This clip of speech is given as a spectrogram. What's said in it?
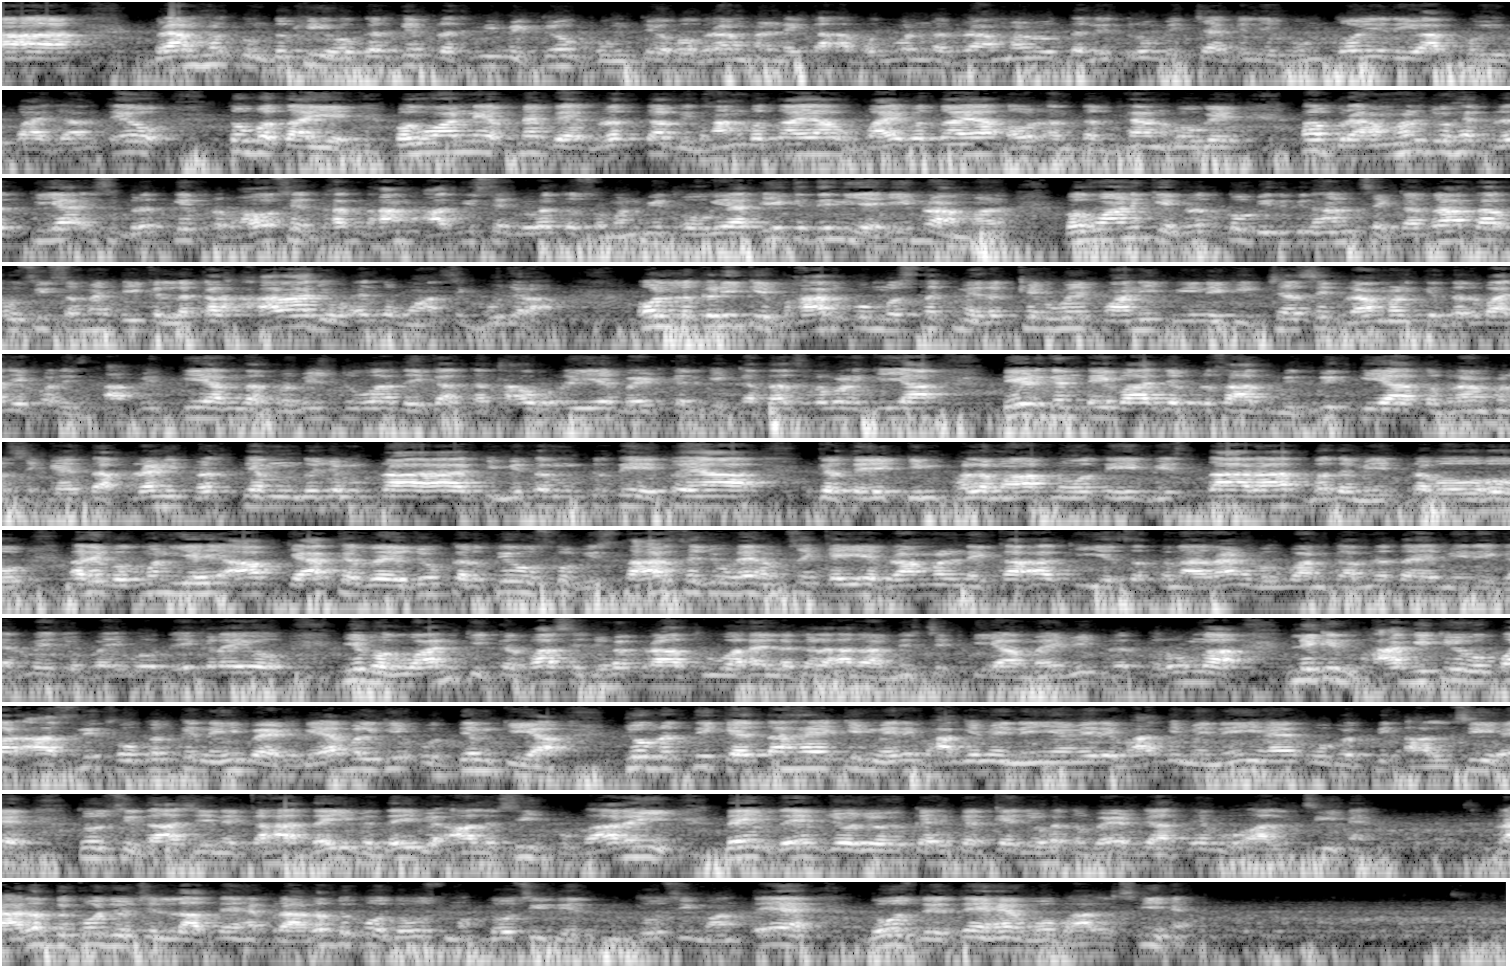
ब्राह्मण तुम दुखी होकर के पृथ्वी में क्यों घूमते हो? ब्राह्मण ने कहा, भगवान, मैं ब्राह्मण हूँ, दलित हूँ भिक्षा के लिए घूमता हूँ। यदि आप कोई उपाय जानते हो तो बताइए। भगवान ने अपने व्रत का विधान बताया, उपाय बताया और अंतर्ध्यान हो गए। अब ब्राह्मण जो है व्रत किया, इस व्रत के प्रभाव से धन, धान आदि से जो है तो समन्वित हो गया। एक दिन यही ब्राह्मण भगवान के व्रत को विधि विधान से कर रहा था। उसी समय एक लकड़हारा जो है तो वहाँ से गुजरा। और लकड़ी के भार को मस्तक में रखे हुए पानी पीने की इच्छा से ब्राह्मण के दरवाजे पर स्थापित किया, अंदर प्रविष्ट हुआ, देखा, कथा हो रही है बैठ करके कथा श्रवण किया। डेढ़ घंटे बाद जब प्रसाद वितरित किया तो ब्राह्मण से कहता प्रणी प्रत्यम दुजम प्रामितम कृते त्वया। कृते किम फलम आपनोते विस्तारात बद में प्रभो। अरे भगवान यही आप क्या कर रहे हो? जो करते हो, उसको विस्तार से जो है हमसे कहिए। ब्राह्मण ने कहा कि ये सत्यनारायण भगवान का अमृत है मेरे घर में, जो भाई वो देख रहे हो। ये भगवान की कृपा से जो है प्राप्त हुआ है लकड़हारा निश्चित किया, मैं भी व्रत करूँगा। लेकिन भाग्य के ऊपर आश्रित होकर के नहीं बैठ गया, बल्कि उद्यम किया। जो व्यक्ति कहता है कि मेरे भाग्य में नहीं है, मेरे भाग्य में नहीं है, वो व्यक्ति आलसी है। तुलसीदास जी ने कहा, दैव दैव आलसी पुकारे। दैव, देव जो जो कह करके जो है तो बैठ जाते हैं, वो आलसी हैं। प्रारब्ध को जो चिल्लाते हैं, प्रारब्ध को दोष, दोषी दोषी मानते हैं, दोष देते हैं, वो आलसी हैं।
